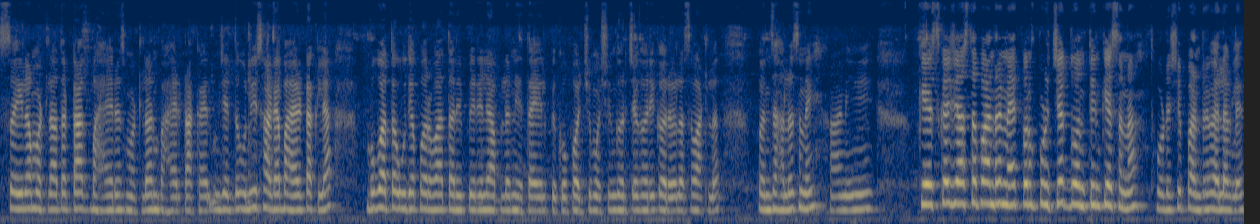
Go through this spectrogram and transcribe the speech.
सईला म्हटलं आता टाक बाहेरच म्हटलं आणि बाहेर टाकायला. म्हणजे दोन्ही साड्या बाहेर टाकल्या. बघू आता उद्या परवा आता रिपेरीला आपलं नेता येईल पिको मशीन घरच्या घरी करेल असं वाटलं. पण झालंच नाही. आणि केस काही जास्त पांढरे नाहीत पण पुढचे एक दोन तीन केस ना थोडेसे पांढरे व्हायला लागलेत.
